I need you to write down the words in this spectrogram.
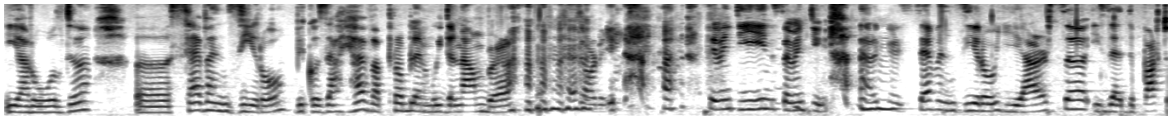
year old uh, 70 because I have a problem with the number sorry 17 17 mm-hmm. okay, 70 years uh, is uh, the part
